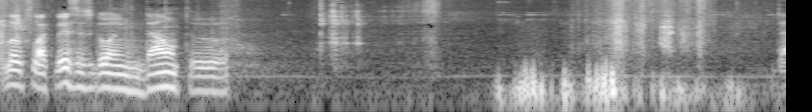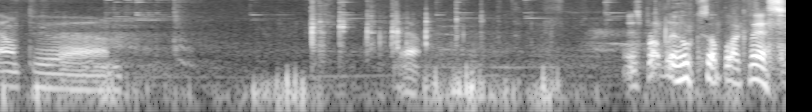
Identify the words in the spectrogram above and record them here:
It looks like this is going down to down to um, yeah. This probably hooks up like this.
